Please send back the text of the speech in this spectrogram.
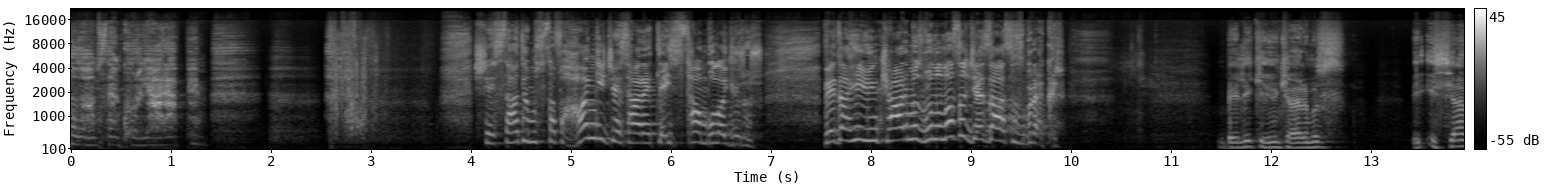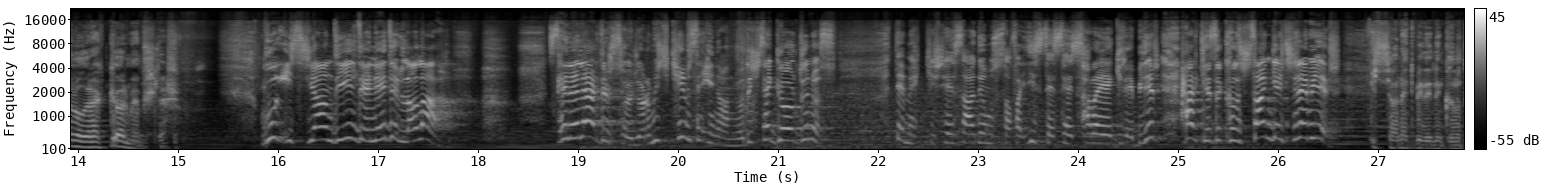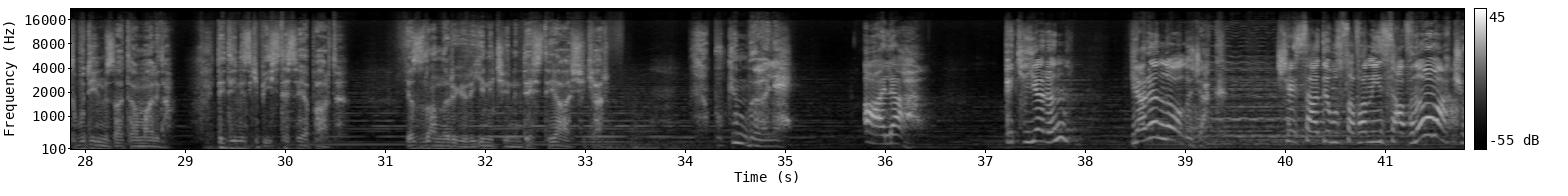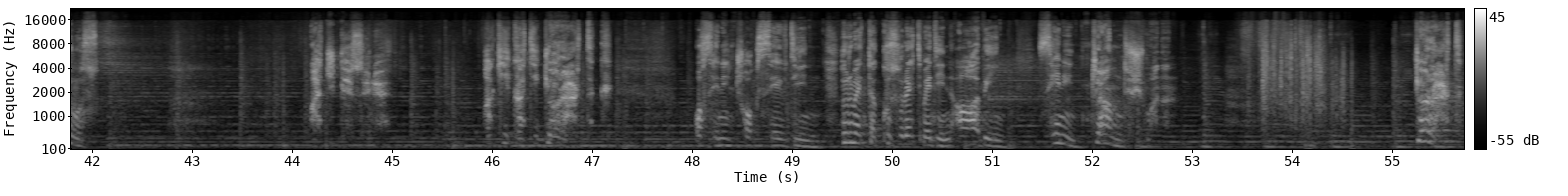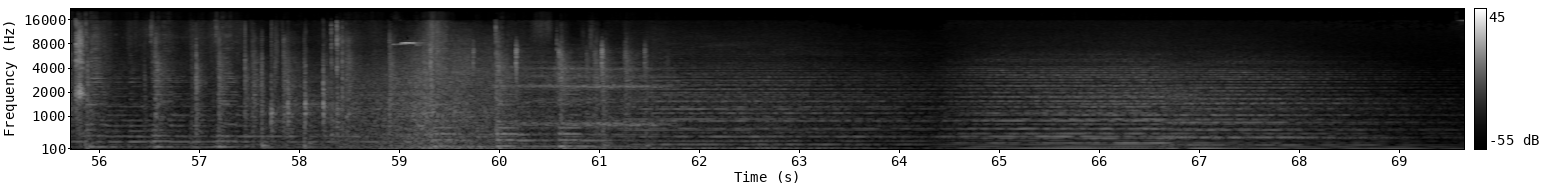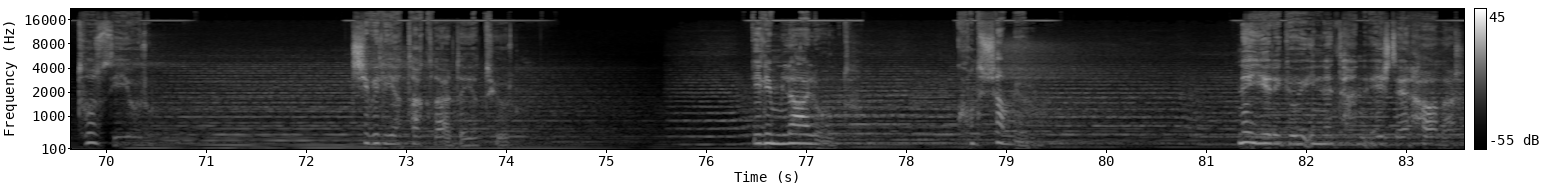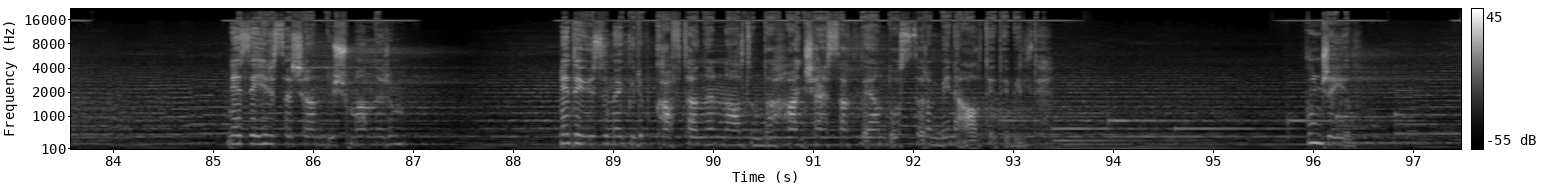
Allah'ım sen koru ya Rabbim. Şehzade Mustafa hangi cesaretle İstanbul'a yürür? Ve dahi hünkârımız bunu nasıl cezasız bırakır? Belli ki hünkârımız bir isyan olarak görmemişler. Bu isyan değil de nedir Lala? Senelerdir söylüyorum hiç kimse inanmıyordu. İşte gördünüz. Demek ki Şehzade Mustafa istese saraya girebilir, herkesi kılıçtan geçirebilir. İsyan etmelerinin kanıtı bu değil mi zaten validem? Dediğiniz gibi istese yapardı. Yazılanlara göre Yeniçeri'nin desteği aşikar. Bugün böyle. Ala. Peki yarın? Yarın ne olacak? Şehzade Mustafa'nın insafına mı mahkumuz? Aç gözünü. Hakikati gör artık. O senin çok sevdiğin, hürmette kusur etmediğin abin, senin can düşmanın. Gör artık. Tuz yiyorum. Çivili yataklarda yatıyorum. Dilim lal oldu. Konuşamıyorum. Ne yeri göğü inleten ejderhalar, ne zehir saçan düşmanlarım, ne de yüzüme gülüp kaftanların altında hançer saklayan dostlarım beni alt edebildi. Bunca yıl,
